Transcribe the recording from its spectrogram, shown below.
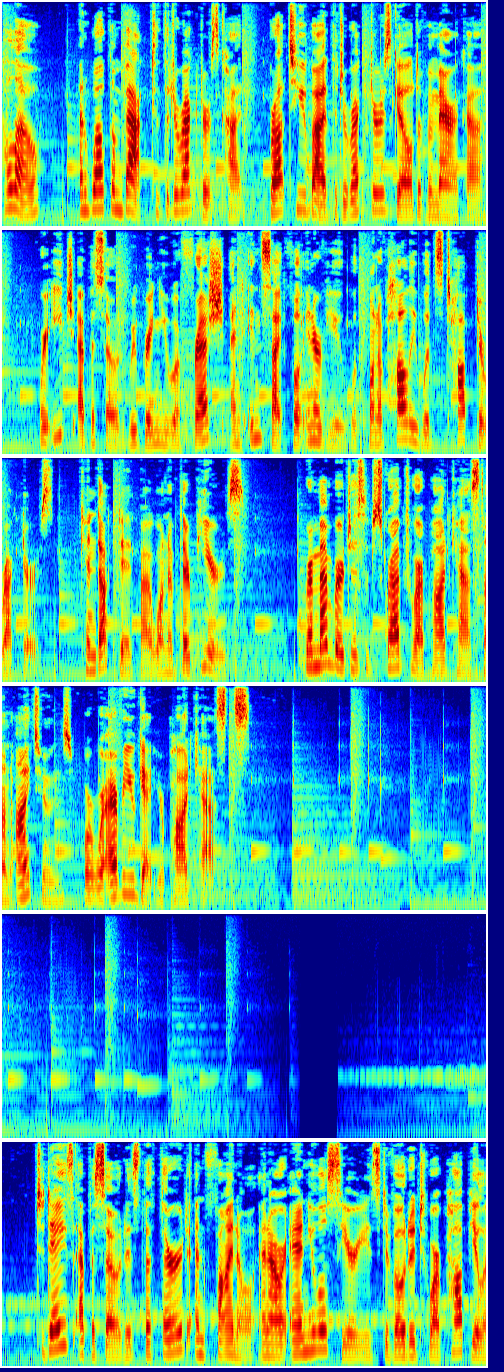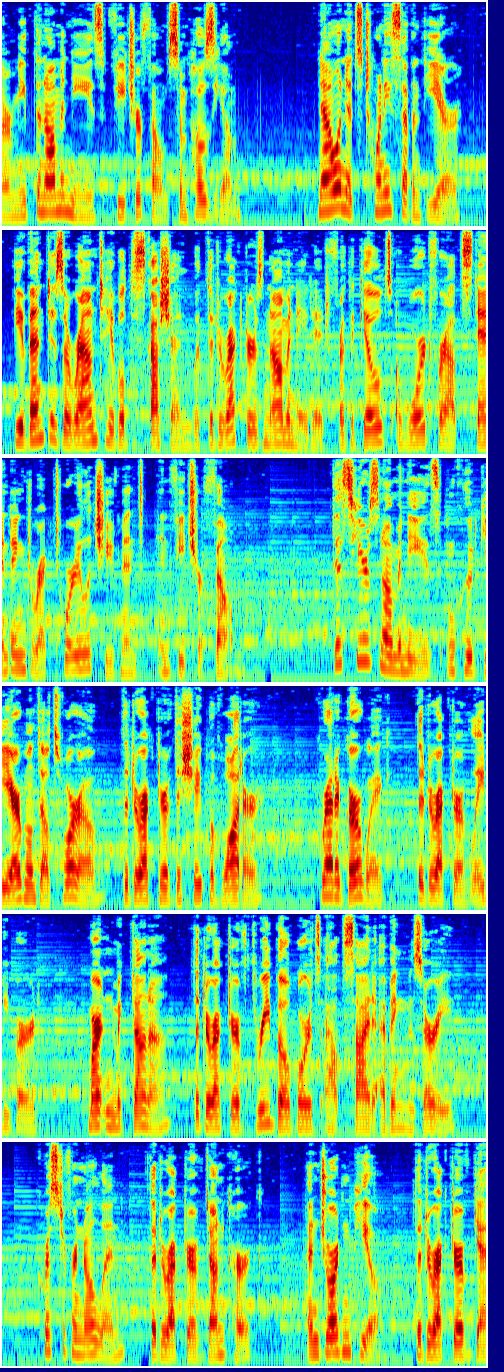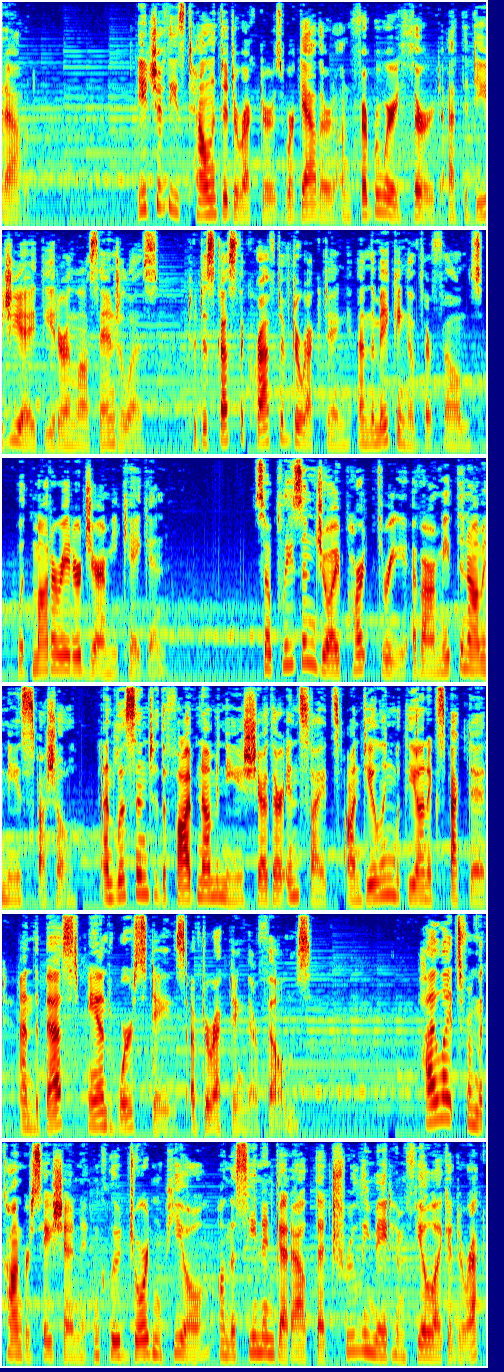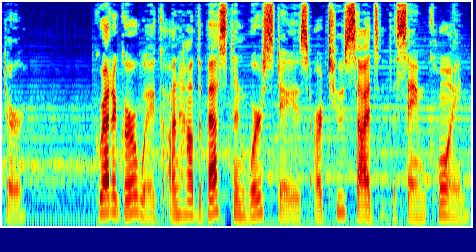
Hello, and welcome back to The Director's Cut, brought to you by the Directors Guild of America, where each episode we bring you a fresh and insightful interview with one of Hollywood's top directors, conducted by one of their peers. Remember to subscribe to our podcast on iTunes or wherever you get your podcasts. Today's episode is the third and final in our annual series devoted to our popular Meet the Nominees feature film symposium. Now in its 27th year, the event is a roundtable discussion with the directors nominated for the Guild's Award for Outstanding Directorial Achievement in Feature Film. This year's nominees include Guillermo del Toro, the director of The Shape of Water, Greta Gerwig, the director of Lady Bird, Martin McDonagh, the director of Three Billboards Outside Ebbing, Missouri, Christopher Nolan, the director of Dunkirk, and Jordan Peele, the director of Get Out. Each of these talented directors were gathered on February 3rd at the DGA Theater in Los Angeles to discuss the craft of directing and the making of their films with moderator Jeremy Kagan. So please enjoy part three of our Meet the Nominees special and listen to the five nominees share their insights on dealing with the unexpected and the best and worst days of directing their films. Highlights from the conversation include Jordan Peele on the scene in Get Out that truly made him feel like a director, Greta Gerwig on how the best and worst days are two sides of the same coin,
